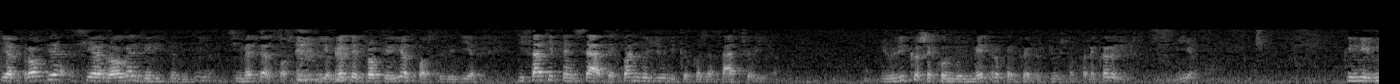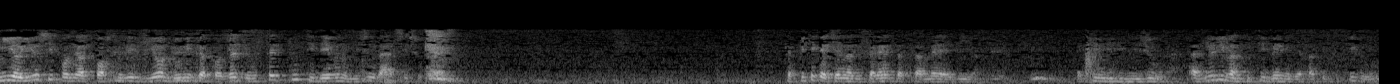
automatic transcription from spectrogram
si appropria, si arroga il diritto di Dio, si mette al posto di Dio, mette il proprio io al posto di Dio. Difatti pensate, quando giudico cosa faccio io? Giudico secondo il metro che è quello giusto, qual è quello giusto? Il mio. Quindi il mio io si pone al posto di Dio, l'unica cosa giusta, e tutti devono misurarsi su questo. Capite che c'è una differenza tra me e Dio, e quindi di misura. A Dio gli vanno tutti bene, li ha fatti tutti lui,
